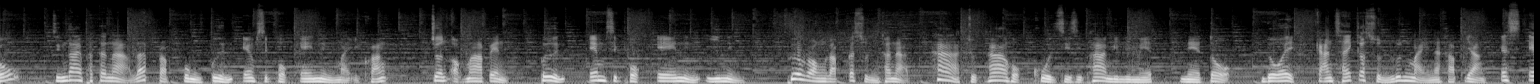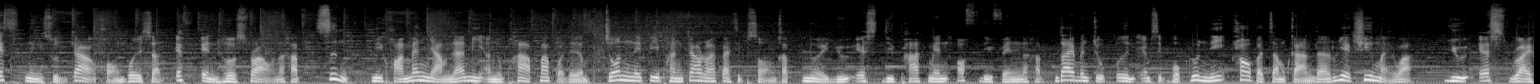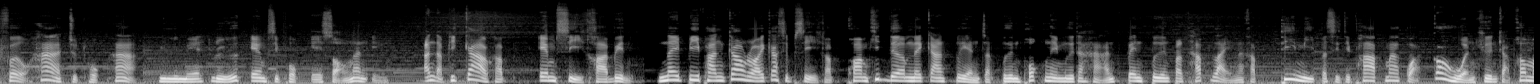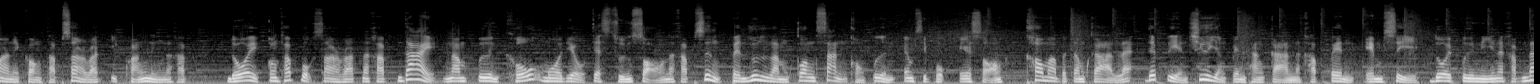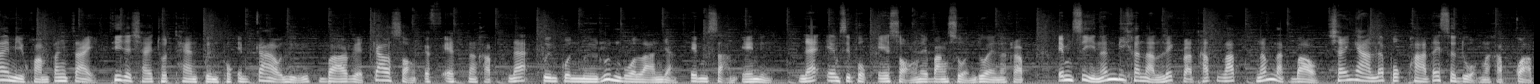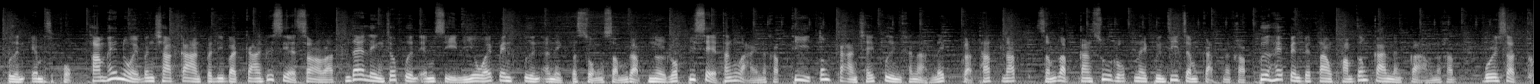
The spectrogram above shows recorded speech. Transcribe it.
จึงได้พัฒนาและปรับปรุงปืน M16A1 ใหม่อีกครั้ง จนออกมาเป็นปืน M16A1E1 เพื่อรองรับกระสุนขนาด 5.56 คูณ 45 มิลลิเมตรเนโตโดยการใช้กระสุนรุ่นใหม่นะครับอย่าง SS 109ของบริษัท FN h e r s t r a l นะครับซึ่งมีความแม่นยำและมีอนุภาพมากกว่าเดิม จนในปี 1982 ครับ หน่วย US Department of Defense นะครับได้บรรจุปืน M16 รุ่นนี้เข้าประจำการและเรียกชื่อใหม่ว่า US Rifle 5.65มิลลิเมตรหรือ M16A2 นั่นเอง อันดับที่ 9 ครับ M4 Carbine ในปี 1994 ครับ ความคิดเดิมในการเปลี่ยนจากปืนพกในมือทหาร เป็นปืนประทับไหล่นะครับ ที่มีประสิทธิภาพมากกว่า ก็หวนคืนกลับเข้ามาในกองทัพสหรัฐอีกครั้งหนึ่งนะครับ โดยกองทัพบบกสหรัฐนะครับ ได้นำปืนโคโมเดล 702 นะครับ ซึ่งเป็นรุ่นลำกล้องสั้นของปืน M16A2 เข้ามาประจำการและได้เปลี่ยนชื่ออย่างเป็นทางการนะครับเป็น M4 โดยปืนนี้นะครับได้มีความตั้งใจที่จะใช้ทดแทนปืนพก M9 หรือ Barrett 92 FS นะครับและปืนกลมือรุ่นโบราณอย่าง M3A1 และ M16A2 ในบางส่วนด้วยนะครับ M4 นั้นมีขนาดเล็กกระทัดรัด น้ำหนักเบา ใช้งานและพกพาได้สะดวกนะครับกว่าปืน M16 ทำให้หน่วยบัญชาการปฏิบัติการพิเศษสหรัฐได้เล็งเจ้าปืน M4 นี้ไว้เป็นปืนอเนกประสงค์สำหรับหน่วยรบพิเศษทั้งหลายนะครับที่ต้องการใช้ปืนขนาดเล็กกระทัดรัดสำหรับการสู้รบในพื้นที่จำกัดนะครับ เพื่อให้เป็นไปตามความต้องการดังกล่าวนะครับ บริษัทโค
